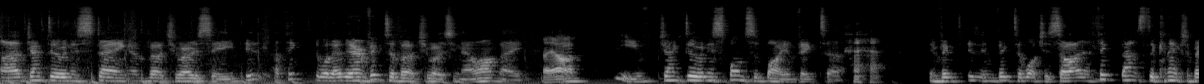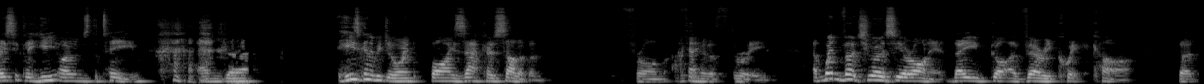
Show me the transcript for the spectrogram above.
Uh, Jack Doohan is staying at Virtuosi. It, I think, well, they're, they're Invicta Virtuosi now, aren't they? They are. I believe Jack Doohan is sponsored by Invicta. Invicta, Invicta watches. So I think that's the connection. Basically, he owns the team, and uh, he's going to be joined by Zach O'Sullivan from okay. Formula Three. And when Virtuosi are on it, they've got a very quick car, but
